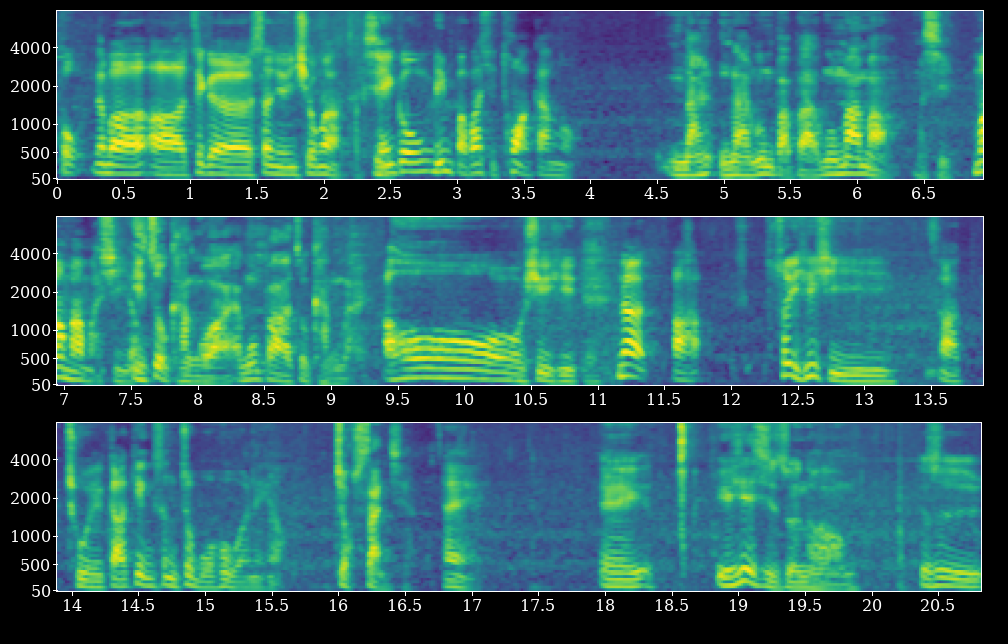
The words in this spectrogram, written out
哦，那么啊，这个三元兄啊，听讲恁爸爸是炭工哦，那那阮爸爸、阮妈妈嘛是，妈妈嘛是哦伊。做空外，啊，阮爸爸做空内。哦，是是，那啊，所以迄是啊，厝诶家境算足无好安尼吼。足散起来。哎，诶，有些时阵吼，就是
